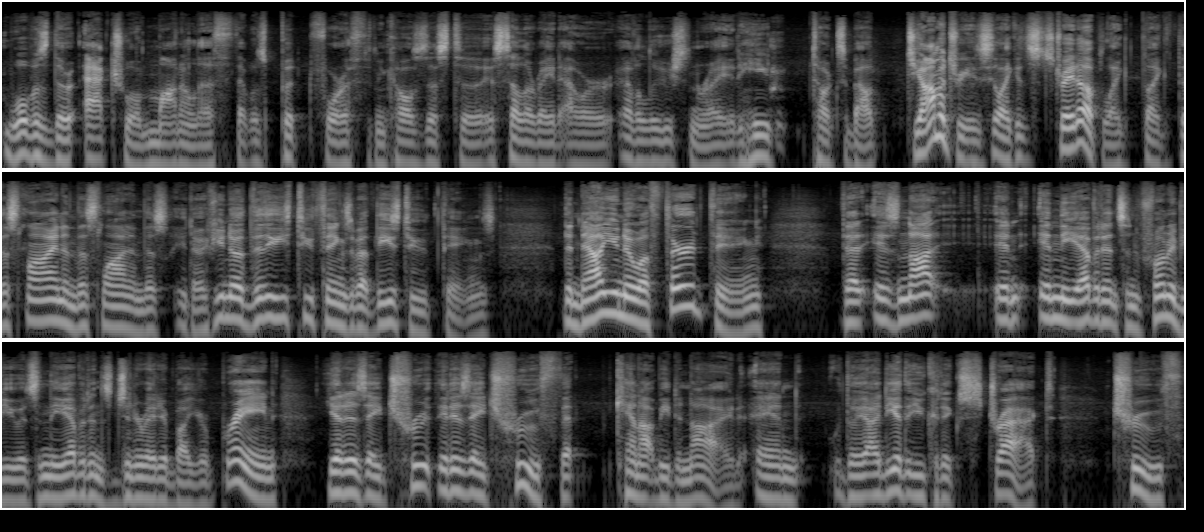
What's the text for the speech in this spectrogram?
what was the actual monolith that was put forth and caused us to accelerate our evolution, right? And he talks about geometry. It's like it's straight up like like this line and this line and this. You know, if you know these two things about these two things, then now you know a third thing that is not in in the evidence in front of you. It's in the evidence generated by your brain. Yet it is a truth. It is a truth that cannot be denied. And the idea that you could extract truth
